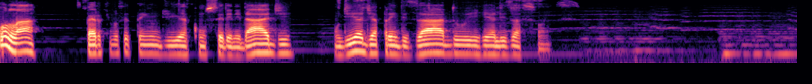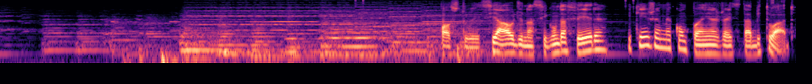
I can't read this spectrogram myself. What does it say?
Olá! Espero que você tenha um dia com serenidade, um dia de aprendizado e realizações. Posto esse áudio na segunda-feira e quem já me acompanha já está habituado.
